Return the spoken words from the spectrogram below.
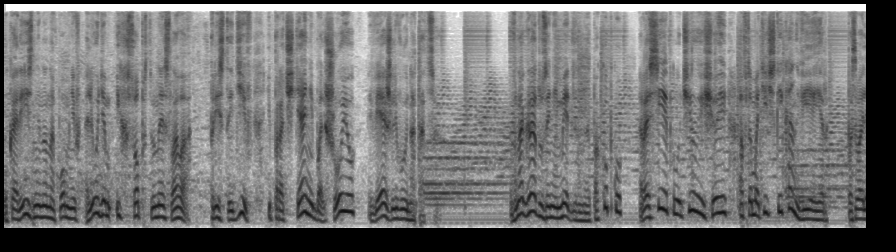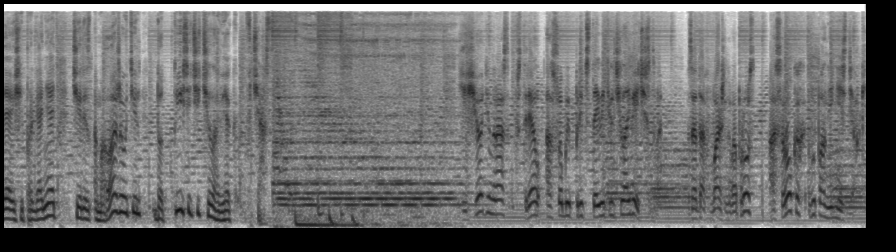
укоризненно напомнив людям их собственные слова, пристыдив и прочтя небольшую вежливую нотацию. В награду за немедленную покупку Россия получила еще и автоматический конвейер, позволяющий прогонять через омолаживатель до тысячи человек в час. Еще один раз встрял особый представитель человечества, задав важный вопрос о сроках выполнения сделки.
